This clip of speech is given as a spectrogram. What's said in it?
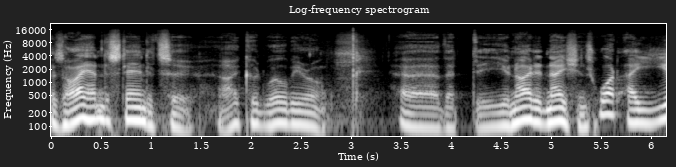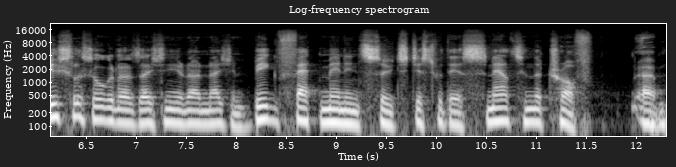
as I understand it, Sue, I could well be wrong. Uh, that the United Nations, what a useless organisation, the United Nations, big fat men in suits just with their snouts in the trough, um,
